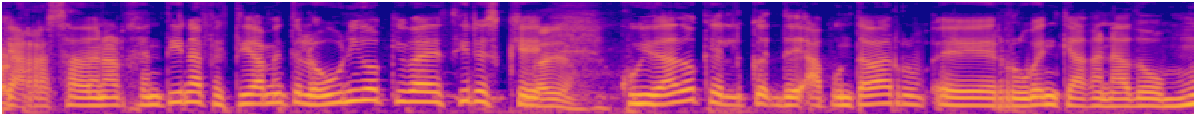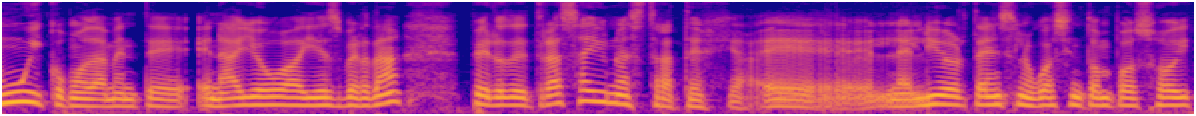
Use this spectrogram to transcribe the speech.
que ha arrasado en Argentina. Efectivamente, lo único que iba a decir es que cuidado que apuntaba eh, Rubén que ha ganado muy cómodamente en Iowa y es verdad, pero detrás hay una estrategia. Eh, en el New York Times, en el Washington Post hoy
